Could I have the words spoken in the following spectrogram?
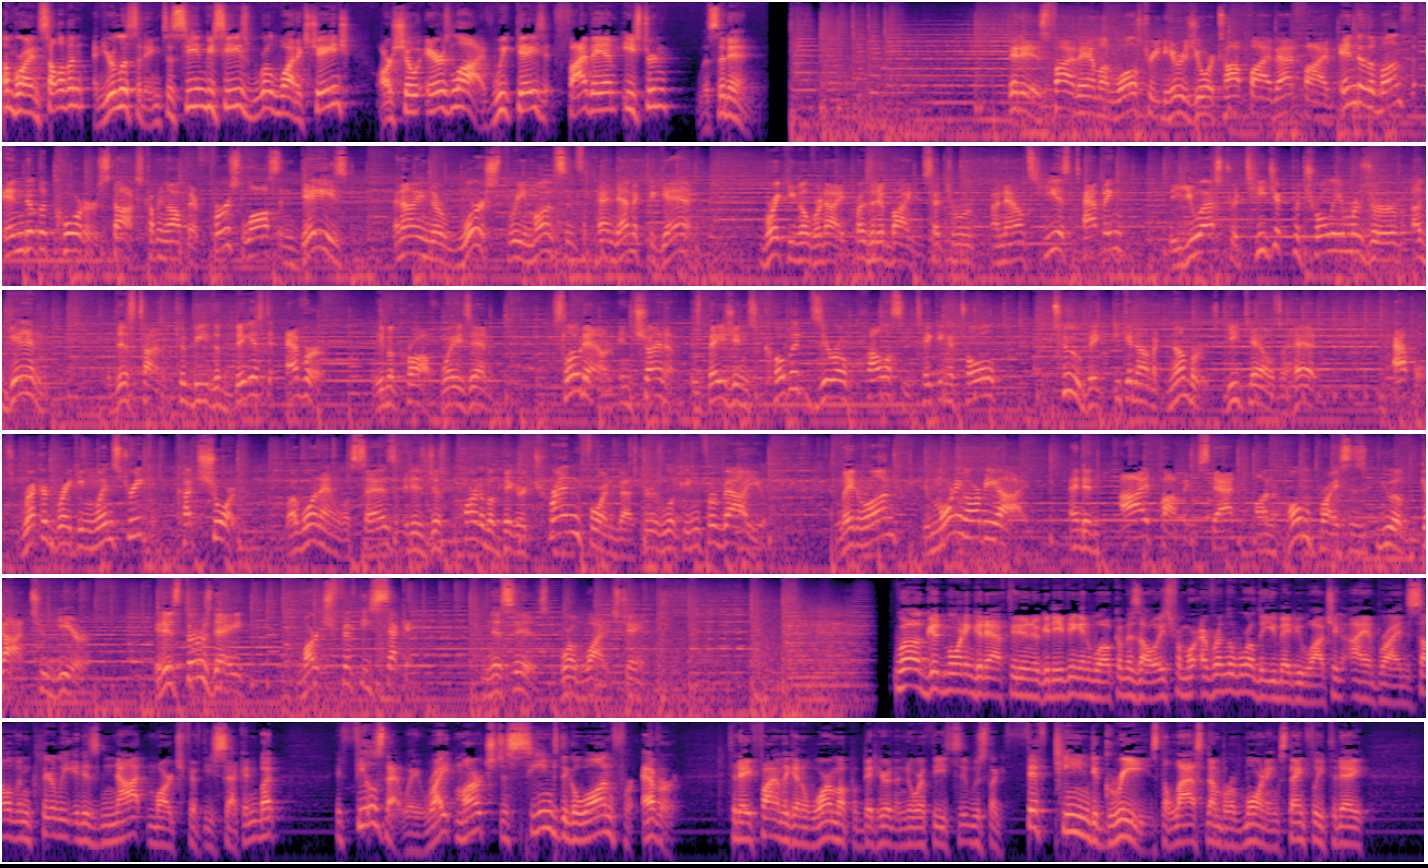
I'm Brian Sullivan, and you're listening to CNBC's Worldwide Exchange. Our show airs live weekdays at 5 a.m. Eastern. Listen in. It is 5 a.m. on Wall Street. And here is your top five at five. End of the month, end of the quarter. Stocks coming off their first loss in days and eyeing their worst three months since the pandemic began. Breaking overnight, President Biden set to announce he is tapping the U.S. Strategic Petroleum Reserve again this time, it could be the biggest ever. Helima Croft weighs in. Slowdown in China is Beijing's COVID zero policy taking a toll two big economic numbers. Details ahead. Apple's record breaking win streak cut short, while one analyst says it is just part of a bigger trend for investors looking for value. Later on, your morning RBI and an eye popping stat on home prices you have got to hear. It is Thursday, March 52nd, and this is Worldwide Exchange. Well, good morning, good afternoon, or good evening, and welcome as always from wherever in the world that you may be watching. I am Brian Sullivan. Clearly, it is not March 52nd, but it feels that way, right? March just seems to go on forever. Today, finally going to warm up a bit here in the Northeast. It was like 15 degrees the last number of mornings. Thankfully, today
